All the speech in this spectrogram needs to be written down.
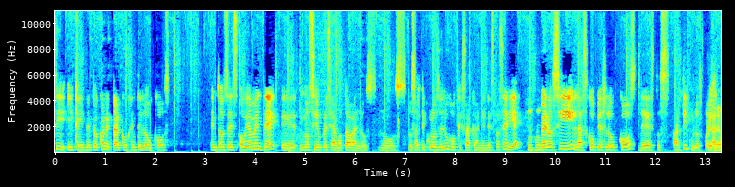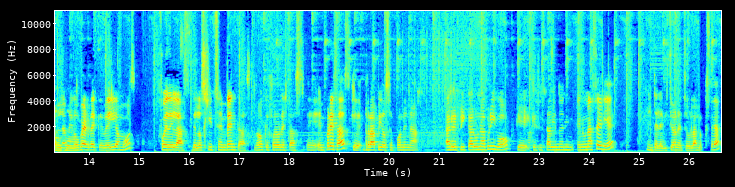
Sí, y que intentó conectar con gente low cost. Entonces, obviamente, eh, no siempre se agotaban los, los, los artículos de lujo que sacan en esta serie, Ujú. pero sí las copias low cost de estos artículos. Por Claro. ejemplo, el abrigo verde que veíamos fue de, las, de los hits en ventas, ¿no? que fueron estas eh, empresas que rápido se ponen a, a replicar un abrigo que, que se está viendo en, en una serie, en televisión, en celular, lo que sea.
